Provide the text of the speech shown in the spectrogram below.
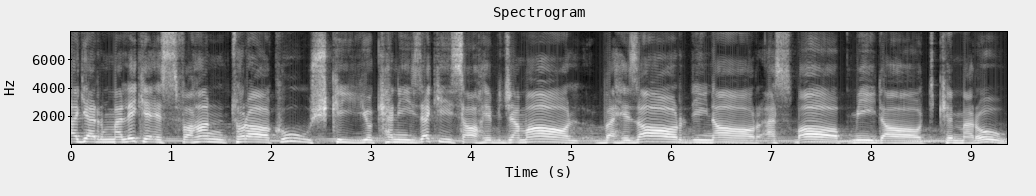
اگر ملک اصفهان تو را کوش که یو کنیزکی صاحب جمال و هزار دینار اسباب می‌داد که مرو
